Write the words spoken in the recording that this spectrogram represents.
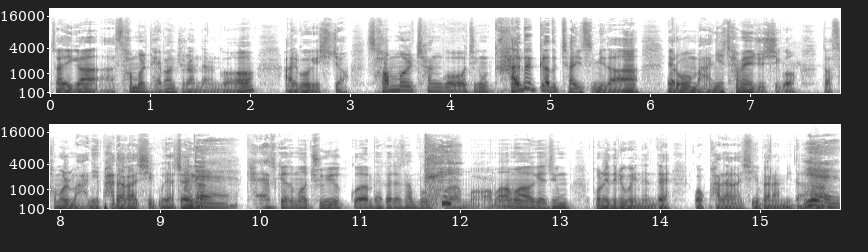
저희가 아, 선물 대방출한다는 거 알고 계시죠? 선물 창고 지금 가득 가득 차 있습니다. 여러분 많이 참여해 주시고 또 선물 많이 받아가시고요. 저희가 네. 계속해서 뭐 주유권, 백화점 상품권 뭐 어마어마하게 지금 보내드리고 있는데 꼭 받아가시기 바랍니다. 예.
